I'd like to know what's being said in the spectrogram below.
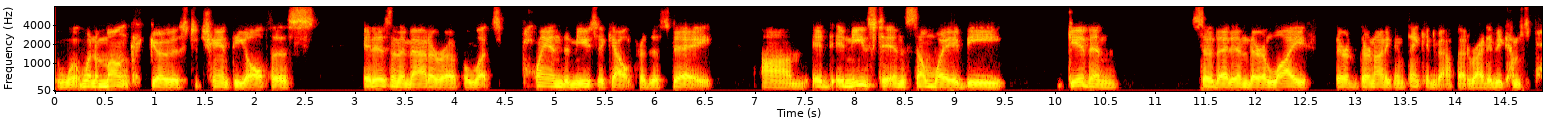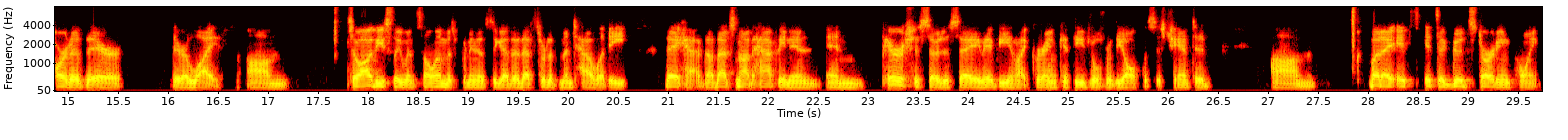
when a monk goes to chant the office, it isn't a matter of well, let's plan the music out for this day. Um, it, it needs to in some way be given so that in their life they're they're not even thinking about that, right? It becomes part of their their life. Um, so obviously, when Solesmes is putting this together, that's sort of the mentality they have. Now, that's not happening in, in parishes, so to say, maybe in like grand cathedrals where the office is chanted. Um, but it's it's a good starting point,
